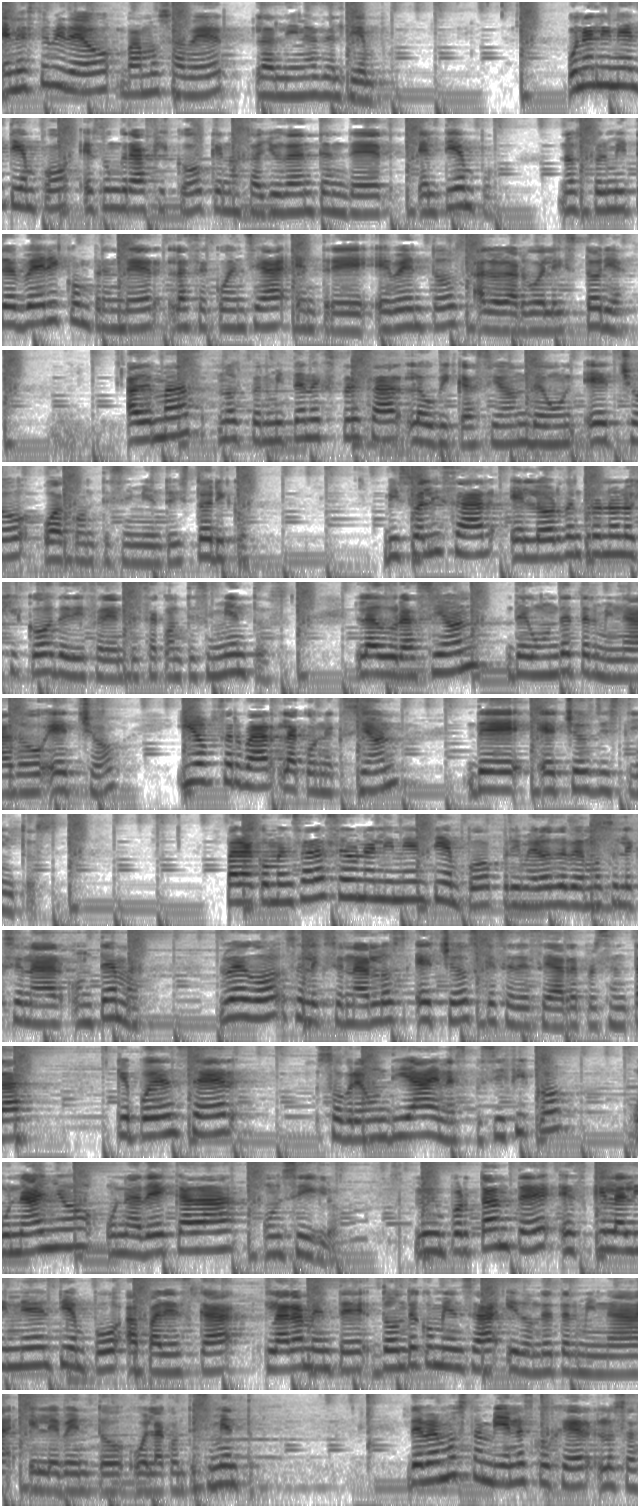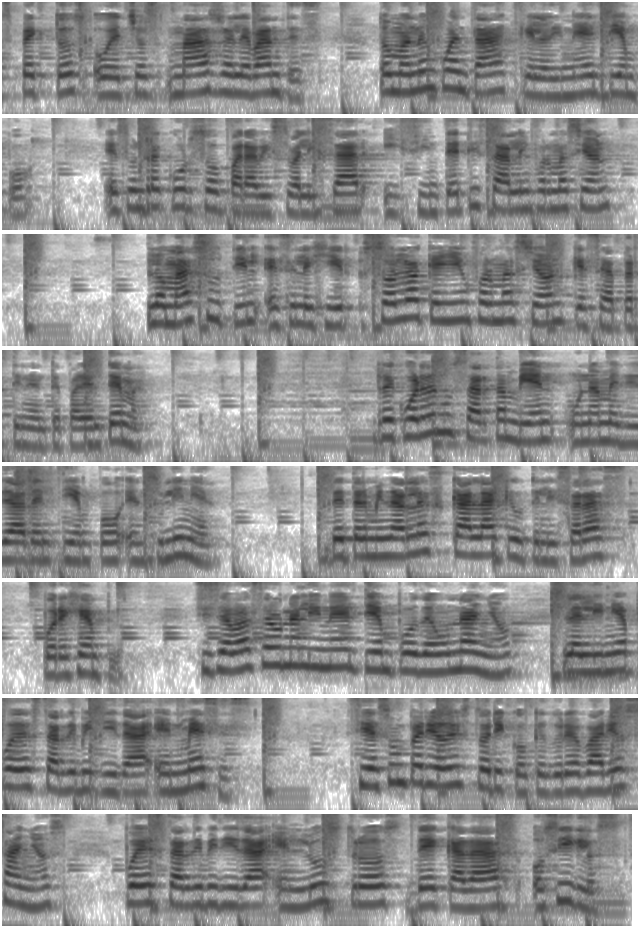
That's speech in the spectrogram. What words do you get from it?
En este video vamos a ver las líneas del tiempo. Una línea del tiempo es un gráfico que nos ayuda a entender el tiempo. Nos permite ver y comprender la secuencia entre eventos a lo largo de la historia. Además, nos permiten expresar la ubicación de un hecho o acontecimiento histórico. Visualizar el orden cronológico de diferentes acontecimientos, la duración de un determinado hecho y observar la conexión de hechos distintos. Para comenzar a hacer una línea del tiempo, primero debemos seleccionar un tema, luego seleccionar los hechos que se desea representar, que pueden ser sobre un día en específico, un año, una década, un siglo. Lo importante es que la línea del tiempo aparezca claramente dónde comienza y dónde termina el evento o el acontecimiento. Debemos también escoger los aspectos o hechos más relevantes, tomando en cuenta que la línea del tiempo es un recurso para visualizar y sintetizar la información. Lo más útil es elegir solo aquella información que sea pertinente para el tema. Recuerden usar también una medida del tiempo en su línea. Determinar la escala que utilizarás. Por ejemplo, si se va a hacer una línea del tiempo de un año, la línea puede estar dividida en meses. Si es un periodo histórico que dure varios años, puede estar dividida en lustros, décadas o siglos.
